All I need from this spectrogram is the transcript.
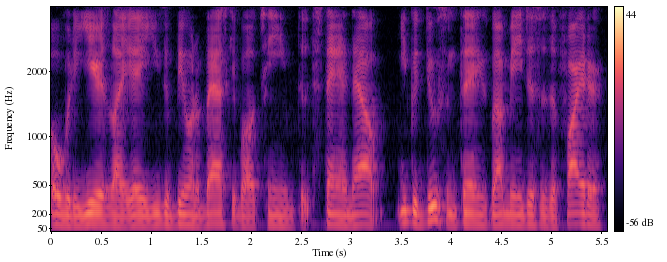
over the years, like hey, you could be on a basketball team to stand out. You could do some things, but I mean, just as a fighter,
